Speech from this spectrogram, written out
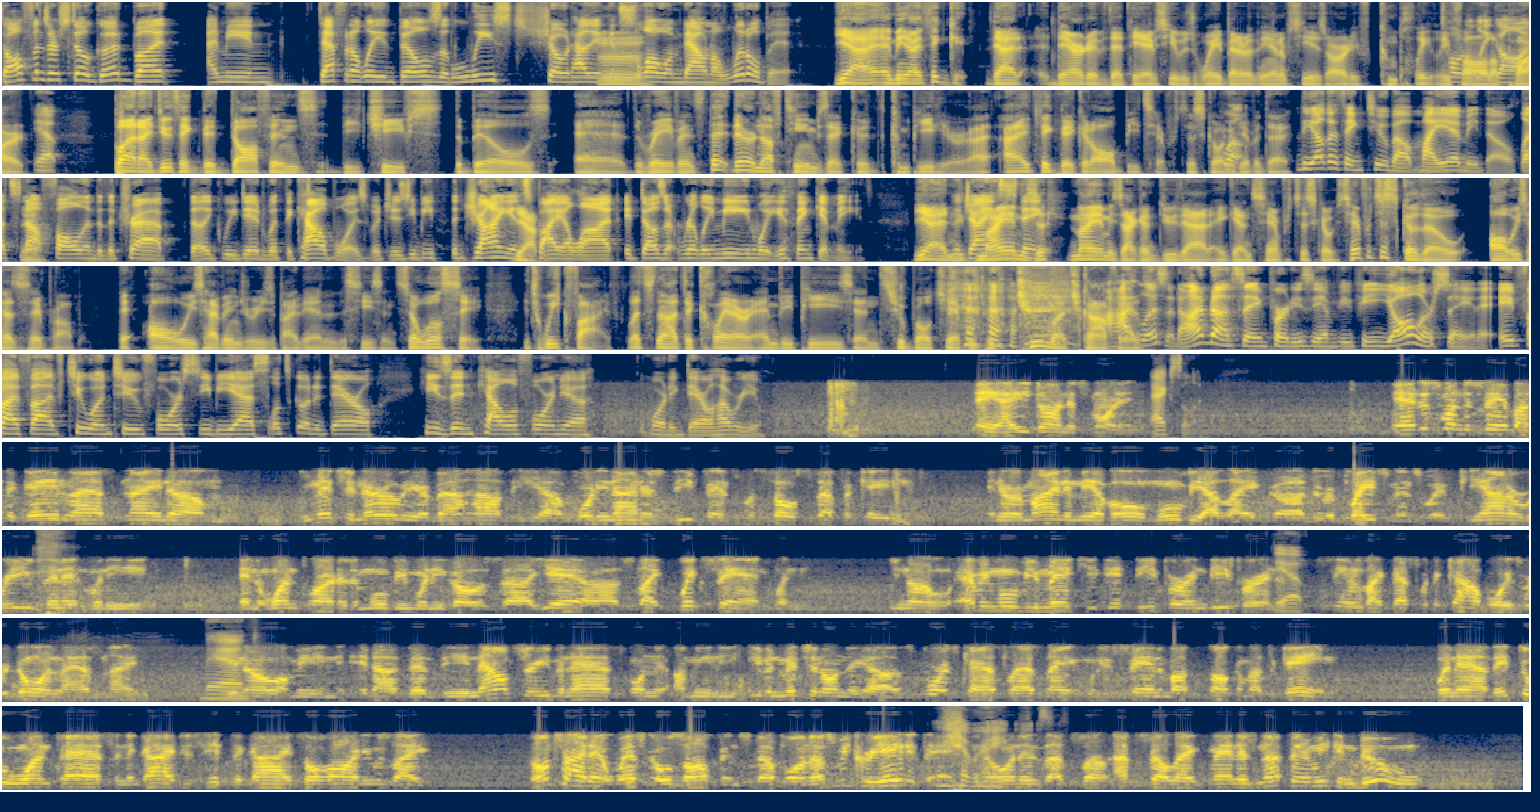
Dolphins are still good, but I mean, definitely Bills at least showed how they can Mm. slow them down a little bit. Yeah, I mean, I think that narrative that the AFC was way better than the NFC is already completely Totally fallen gone. apart. Yep. But I do think the Dolphins, the Chiefs, the Bills, and the Ravens, th- there are enough teams that could compete here. I, I think they could all beat San Francisco on Well, a given day. The other thing too about Miami, though, let's Yeah. not fall into the trap that, like we did with the Cowboys, which is you beat the Giants Yeah. by a lot. It doesn't really mean what you think it means. Yeah, and the Giants Miami's, stink. Miami's not going to do that against San Francisco. San Francisco, though, always has the same problem. They always have injuries by the end of the season. So we'll see. It's week five. Let's not declare MVPs and Super Bowl champions with too much I confidence. listen, I'm not saying Purdy's the MVP. Y'all are saying it. 855-212-4CBS. Let's go to Daryl. He's in California. Good morning, Daryl. How are you? Hey, how you doing this morning? Excellent. Yeah, I just wanted to say about the game last night. Um, you mentioned earlier about how the uh, 49ers defense was so suffocating, and it reminded me of an old movie I like, uh, The Replacements, with Keanu Reeves in it when he, in the one part of the movie when he goes, uh, yeah, uh, it's like quicksand when, you know, every move you make, you get deeper and deeper, and Yep. it seems like that's what the Cowboys were doing last night. Man. You know, I mean, it, uh, the, the announcer even asked on the, I mean, he even mentioned on the uh, sportscast last night when he was saying about talking about the game when now they threw one pass and the guy just hit the guy so hard he was like, "Don't try that West Coast offense stuff on us. We created that." Yeah, You know, and it's, I felt I felt like, man, there's nothing we can do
